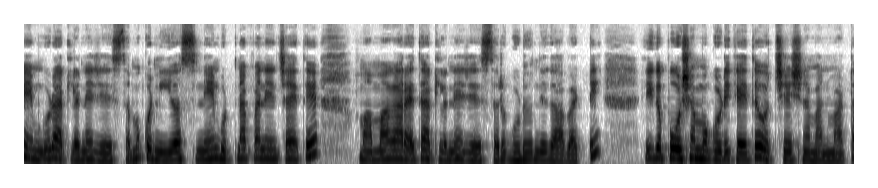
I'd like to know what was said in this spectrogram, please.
మేము కూడా అట్లనే చేస్తాము. కొన్ని ఇయర్స్ నేను పుట్టినప్పటి నుంచి అయితే మా అమ్మగారు అయితే అట్లనే చేస్తారు. గుడి ఉంది కాబట్టి ఇక పోచమ్మ గుడికి అయితే వచ్చేసినాం అనమాట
